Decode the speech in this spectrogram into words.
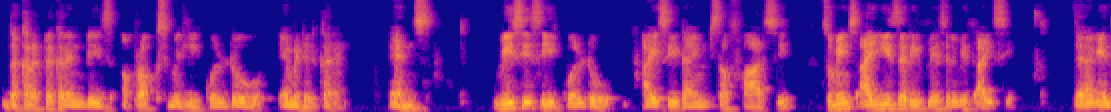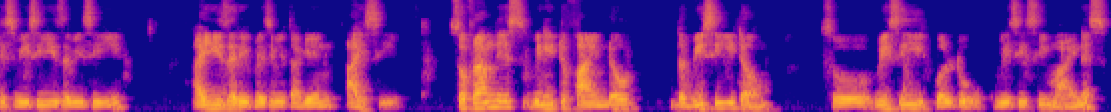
the collector current is approximately equal to emitter current. Hence, VCC equal to IC times of RC. So means IE is replaced with IC. Then again this VCE is a VCE. IE is replaced with again IC. So from this we need to find out the VCE term. So VCE equal to VCC minus.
